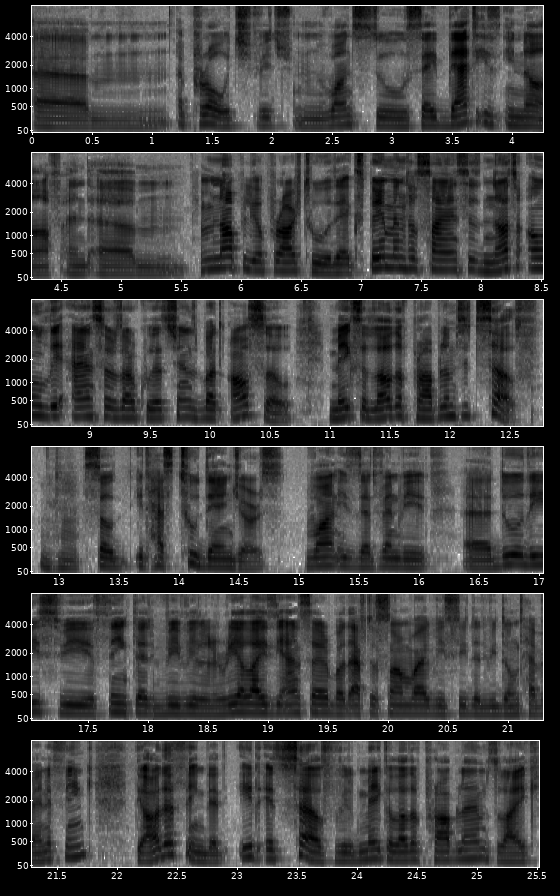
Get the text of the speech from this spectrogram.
um, approach which wants to say that is enough and um, monopoly approach to the experimental sciences not only answers our questions but also makes a lot of problems itself. So it has two dangers one is that when we uh, do this, we think that we will realize the answer, but after some while we see that we don't have anything. The other thing that it itself will make a lot of problems, like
